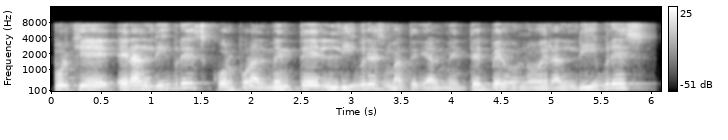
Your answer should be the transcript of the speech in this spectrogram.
Porque eran libres corporalmente, libres materialmente, pero no eran libres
